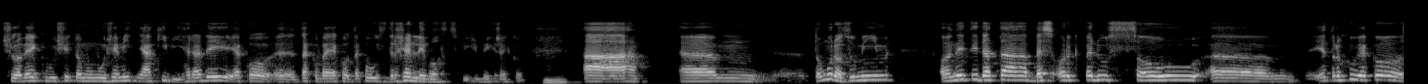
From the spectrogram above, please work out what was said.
člověk vůči tomu může mít nějaký výhrady, jako, uh, takové, jako takovou zdrženlivost, spíš bych řekl. Mm. A um, tomu rozumím. Ony ty data bez Orkpedu jsou, um, je trochu jako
